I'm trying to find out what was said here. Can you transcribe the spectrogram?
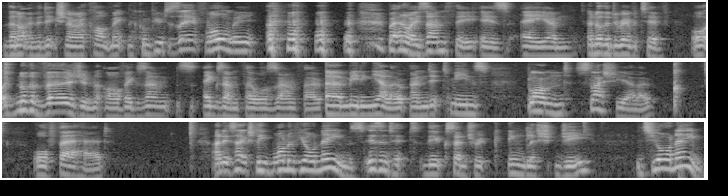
They're not in the dictionary. I can't make the computer say it for me. but anyway, xanthi is a um, another derivative or another version of exanth exantho or xantho, uh, meaning yellow, and it means blonde slash yellow or fair-haired. And it's actually one of your names, isn't it? The eccentric English G. It's your name.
